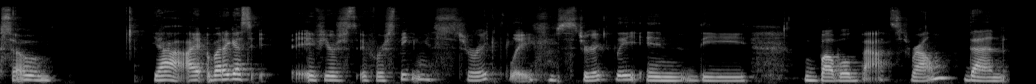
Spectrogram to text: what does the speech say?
so Yeah, I but I guess if you're if we're speaking strictly strictly in the bubble baths realm, then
